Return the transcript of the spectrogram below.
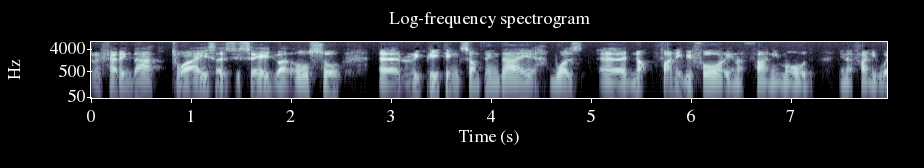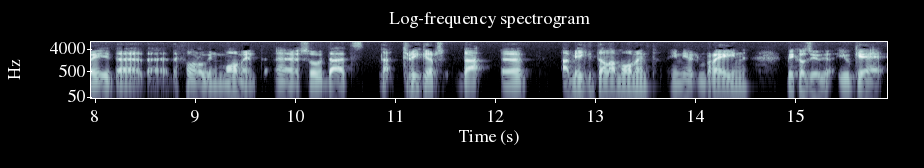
referring that twice, as you said, but also uh, repeating something that was uh, not funny before in a funny mode, in a funny way, the, the, the following moment. Uh, so that's that triggers that amygdala moment in your brain because you you get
